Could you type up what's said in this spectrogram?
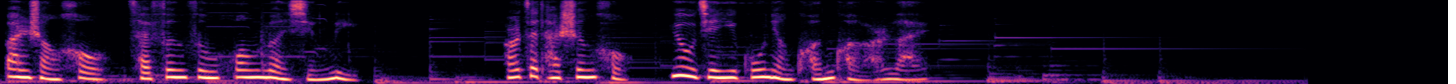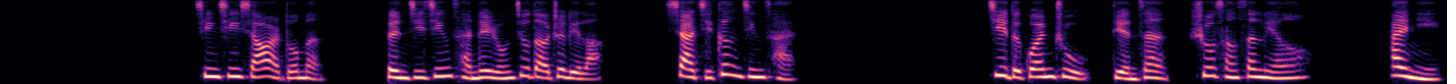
半晌后才纷纷慌乱行礼，而在他身后。又见一姑娘款款而来，亲亲小耳朵们，本集精彩内容就到这里了，下集更精彩，记得关注、点赞、收藏三连哦，爱你！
